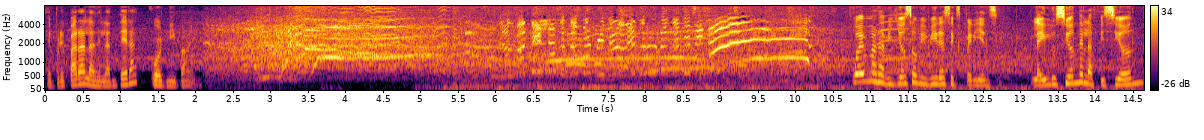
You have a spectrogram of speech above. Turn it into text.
Se prepara la delantera Courtney Vine. Fue maravilloso vivir esa experiencia. La ilusión de la afición,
